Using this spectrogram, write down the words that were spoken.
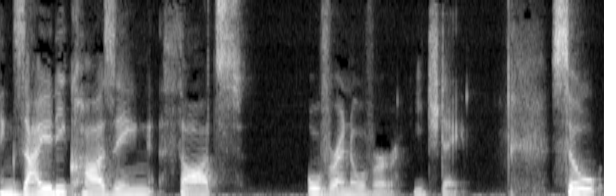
anxiety causing thoughts over and over each day. So,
